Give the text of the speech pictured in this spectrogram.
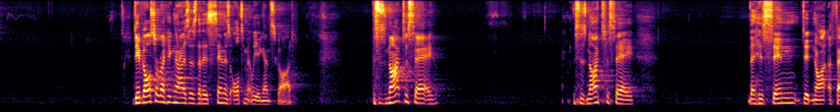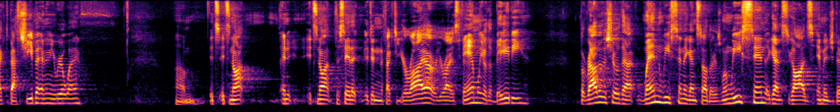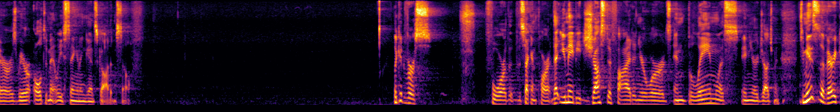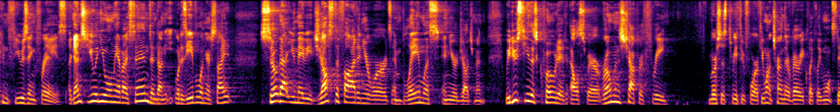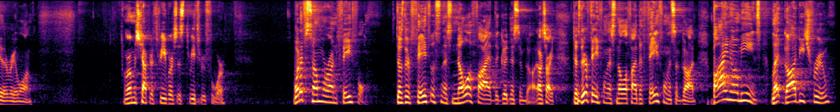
David also recognizes that his sin is ultimately against God. This is not to say, this is not to say that his sin did not affect Bathsheba in any real way. Um, it's, it's, not, and it's not to say that it didn't affect Uriah or Uriah's family or the baby but rather to show that when we sin against others, when we sin against God's image bearers, we are ultimately sinning against God Himself. Look at verse 4, the, the, second part, that you may be justified in your words and blameless in your judgment. To me, this is a very confusing phrase. Against you and you only have I sinned and done what is evil in your sight, so that you may be justified in your words and blameless in your judgment. We do see this quoted elsewhere. Romans chapter 3 verses 3 through 4. If you want to turn there very quickly, we won't stay there very long. Romans chapter 3, verses 3 through 4. What if some were unfaithful? Does their faithlessness nullify the goodness of God? Or sorry, does their faithfulness nullify the faithfulness of God? By no means. Let God be true,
